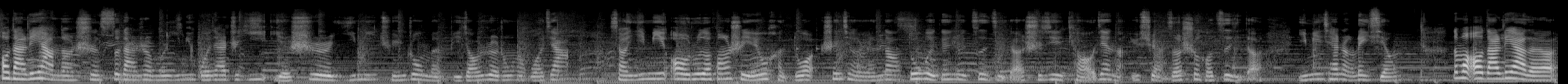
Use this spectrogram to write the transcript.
澳大利亚呢是四大热门移民国家之一，也是移民群众们比较热衷的国家。想移民澳洲的方式也有很多，申请人呢都会根据自己的实际条件呢，有选择适合自己的移民签证类型。那么澳大利亚的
